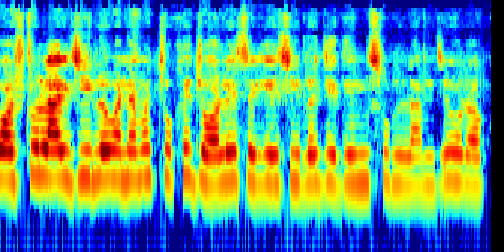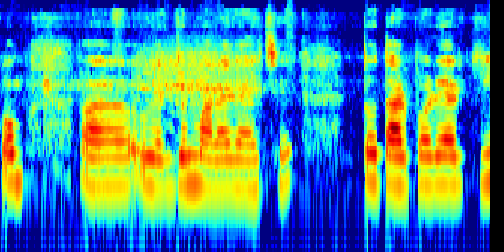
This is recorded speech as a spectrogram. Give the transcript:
কষ্ট লাগছিল মানে আমার চোখে জল এসে গিয়েছিল, যেদিন শুনলাম যে ওরকম একজন মারা গেছে। তো তারপরে আর কি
